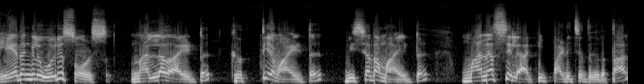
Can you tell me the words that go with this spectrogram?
ഏതെങ്കിലും ഒരു സോഴ്സ് നല്ലതായിട്ട് കൃത്യമായിട്ട് വിശദമായിട്ട് മനസ്സിലാക്കി പഠിച്ചു തീർത്താൽ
